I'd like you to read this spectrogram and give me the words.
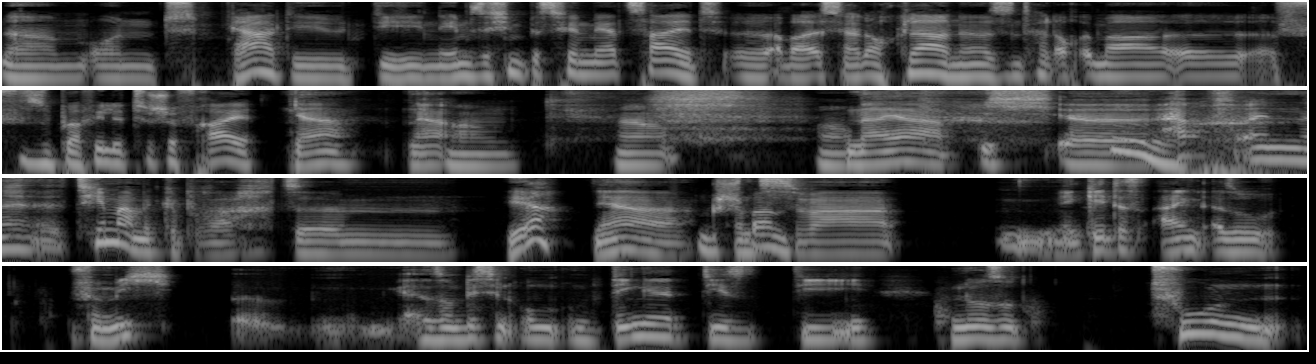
ähm, und ja, die, die nehmen sich ein bisschen mehr Zeit. Äh, aber ist halt auch klar, ne, es sind halt auch immer äh, super viele Tische frei. Ja, ja. Ähm, ja. Oh. Naja, ich äh, uh. habe ein äh, Thema mitgebracht. Ähm, ja. Ja. Und zwar geht es eigentlich, also für mich äh, so ein bisschen um, um Dinge, die, die nur so tun,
